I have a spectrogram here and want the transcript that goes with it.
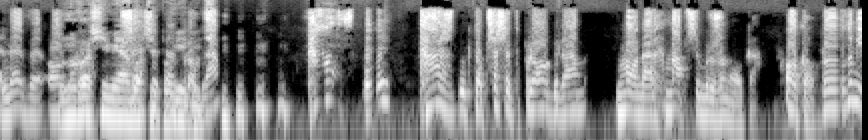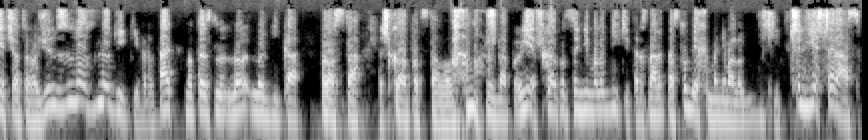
lewe oko, no właśnie miałem przeszedł ten powiedzieć. program. Każdy, każdy, kto przeszedł program Monarch ma przymrużone oka oko. Rozumiecie o co chodzi? Z, z logiki, prawda? Tak? No to jest lo, logika prosta. Szkoła podstawowa, można powiedzieć. Nie, w szkole podstawowej nie ma logiki, teraz nawet na studiach chyba nie ma logiki. Czyli jeszcze raz,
